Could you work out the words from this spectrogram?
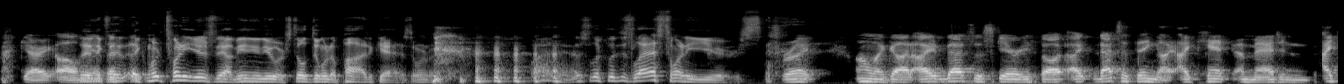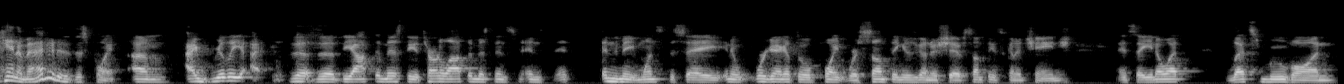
Gary, oh man, like, like, like, we're 20 years now, me and you are still doing a podcast. We're like, wow, let's look at this last 20 years. right. Oh my God, I that's a scary thought. I that's a thing I, I can't imagine. I can't imagine it at this point. Um, I really I, the the the optimist, the eternal optimist in, in, in me wants to say, you know, we're gonna get to a point where something is going to shift, something's going to change, and say, you know what, let's move on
